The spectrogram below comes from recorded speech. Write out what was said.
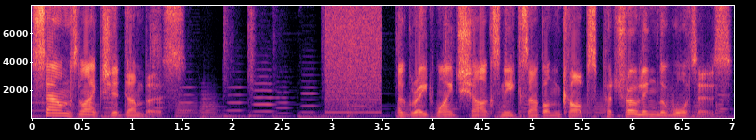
Sounds like shitdumbus. A great white shark sneaks up on cops patrolling the waters.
